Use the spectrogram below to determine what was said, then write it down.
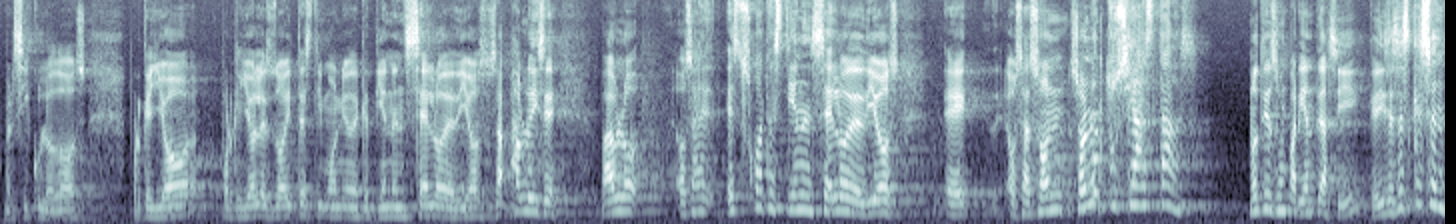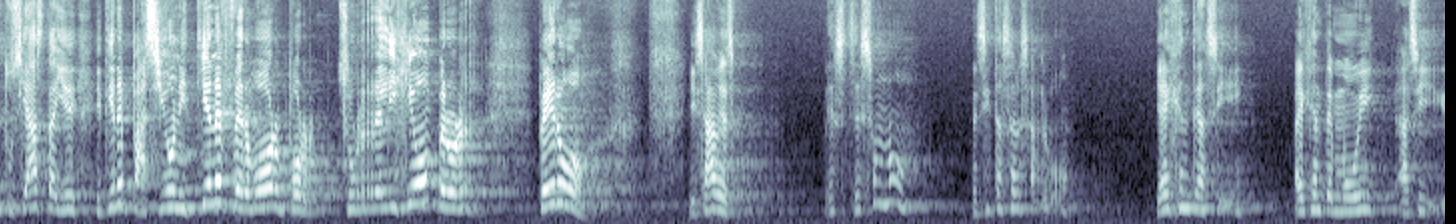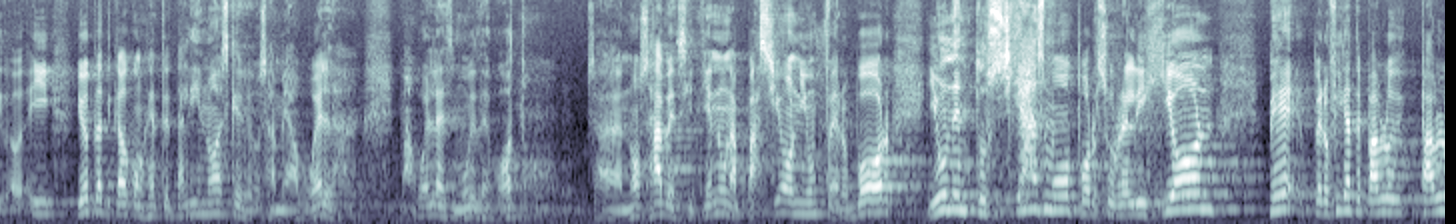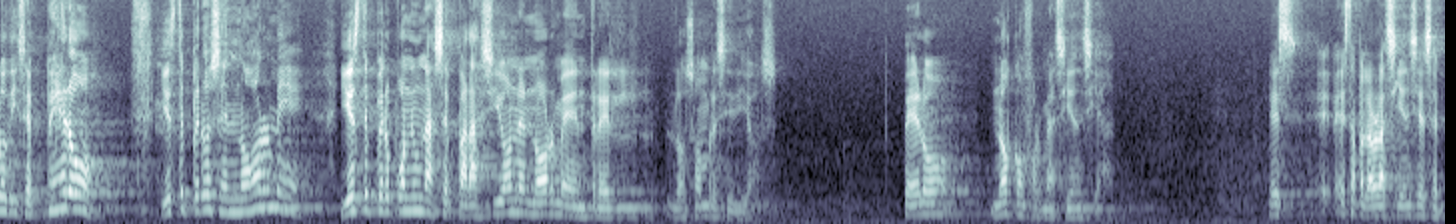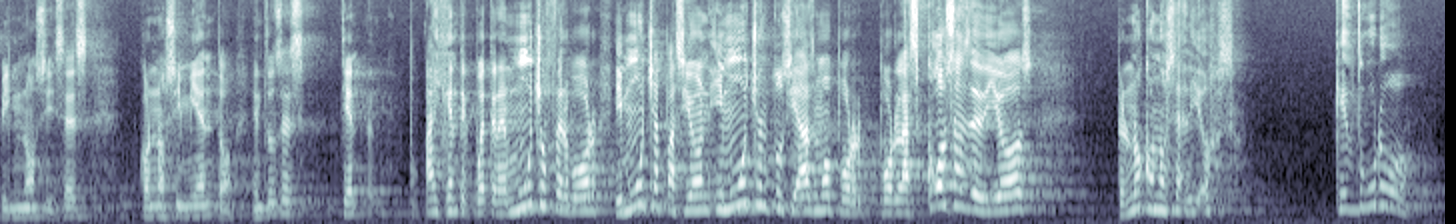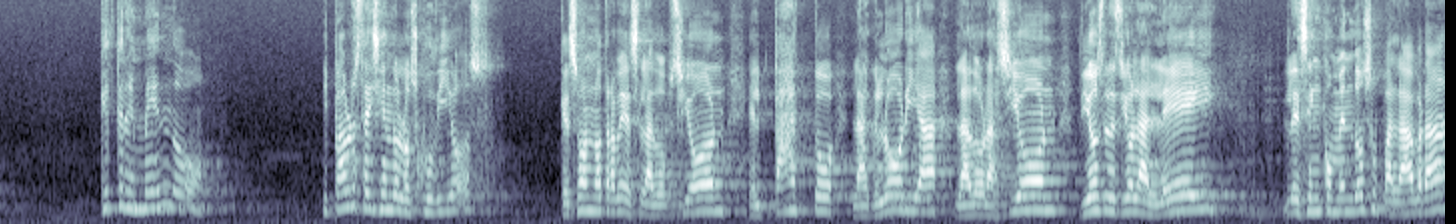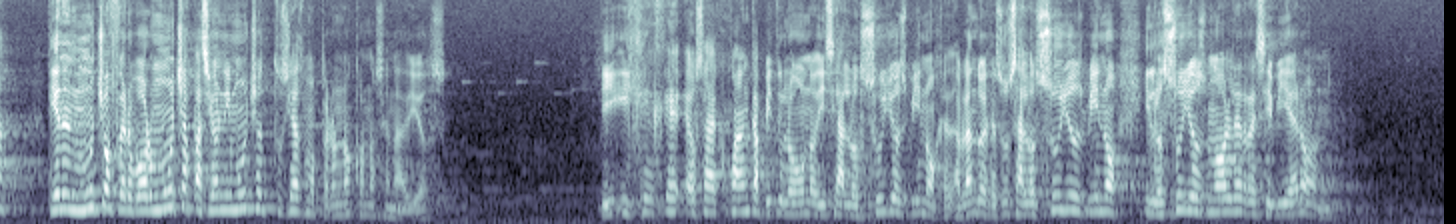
Versículo 2, porque yo, porque yo les doy testimonio de que tienen celo de Dios. O sea, Pablo dice, Pablo, o sea, estos cuates tienen celo de Dios. Eh, o sea, son, son entusiastas. ¿No tienes un pariente así? Que dices, es que es entusiasta y, tiene pasión y tiene fervor por su religión, pero, pero, y sabes, eso no, necesita ser salvo. Y hay gente así, hay gente muy así, y yo he platicado con gente tal, y no, es que, o sea, mi abuela, mi abuela es muy devoto. O sea, no sabe si tiene una pasión y un fervor y un entusiasmo por su religión pero fíjate, Pablo, dice, pero, y este pero es enorme, y este pero pone una separación enorme entre los hombres y Dios, pero no conforme a ciencia. Es, esta palabra ciencia es epignosis, es conocimiento. Entonces, hay gente que puede tener mucho fervor y mucha pasión y mucho entusiasmo por, por las cosas de Dios, pero no conoce a Dios. Qué duro, qué tremendo. Y Pablo está diciendo los judíos, que son otra vez la adopción, el pacto, la gloria, la adoración, Dios les dio la ley, les encomendó su palabra, tienen mucho fervor, mucha pasión y mucho entusiasmo, pero no conocen a Dios. Y, o sea, Juan capítulo 1 dice, a los suyos vino, hablando de Jesús, a los suyos vino y los suyos no le recibieron.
